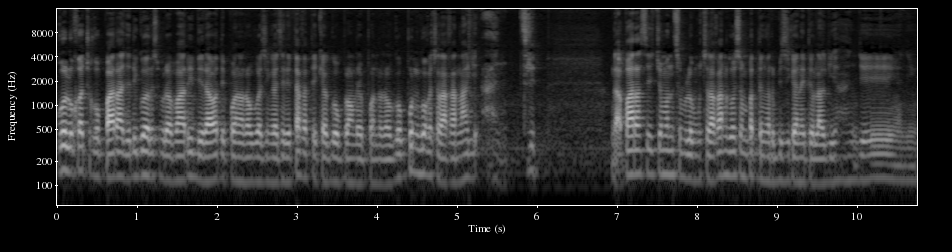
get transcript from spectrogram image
gue luka cukup parah. Jadi gue harus beberapa hari dirawat di Ponorogo singkat cerita ketika gue pulang dari Ponorogo pun gue kecelakaan lagi. Anjrit. Nggak parah sih. Cuman sebelum kecelakaan gue sempat dengar bisikan itu lagi. Anjing anjing.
